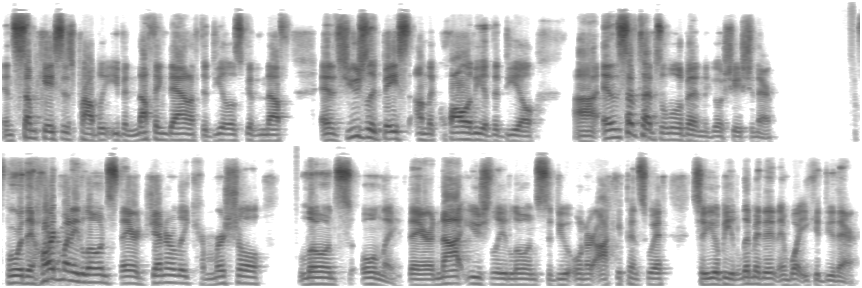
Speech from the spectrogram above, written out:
In some cases, probably even nothing down if the deal is good enough. And it's usually based on the quality of the deal. Uh, and sometimes a little bit of negotiation there. For the hard money loans, they are generally commercial loans only. They are not usually loans to do owner occupants with. So you'll be limited in what you could do there.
